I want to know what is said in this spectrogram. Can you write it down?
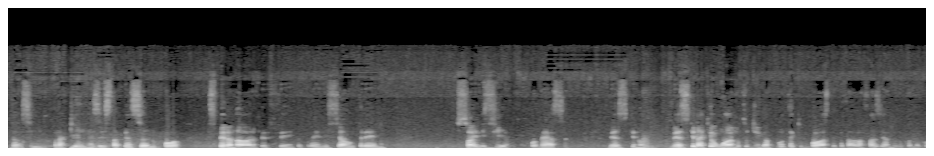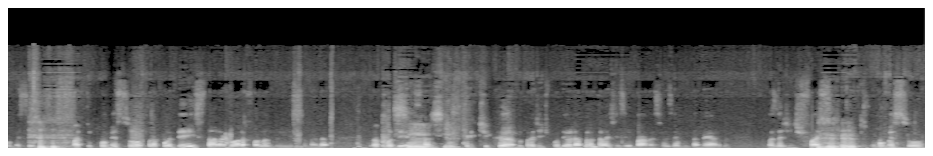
Então, assim, para quem às vezes está pensando, pô, esperando a hora perfeita para iniciar um treino, só inicia, começa. Mesmo que, não, mesmo que daqui a um ano tu diga, puta, que bosta que eu tava fazendo quando eu comecei. Mas tu começou para poder estar agora falando isso, né, Léo? Pra poder sim, estar sim. criticando, pra gente poder olhar para trás e dizer, bah, mas fazia muita merda. Mas a gente fazia, a gente começou.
